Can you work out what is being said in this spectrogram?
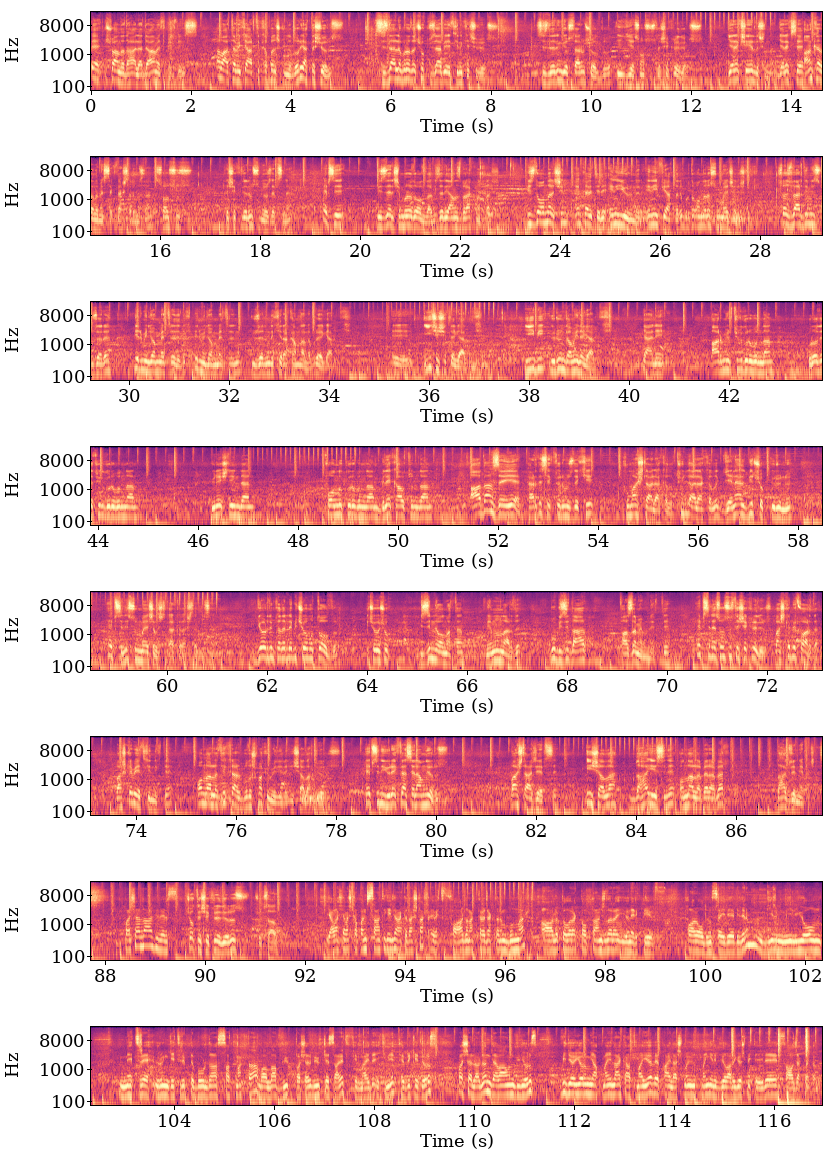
Ve şu anda da hala devam etmekteyiz. Ama tabii ki artık kapanış gününe doğru yaklaşıyoruz. Sizlerle burada çok güzel bir etkinlik geçiriyoruz. Sizlerin göstermiş olduğu ilgiye sonsuz teşekkür ediyoruz. Gerek şehir dışından, gerekse Ankaralı meslektaşlarımızdan sonsuz teşekkürlerimi sunuyoruz hepsine. Hepsi bizler için burada oldular. Bizleri yalnız bırakmadılar. Biz de onlar için en kaliteli, en iyi ürünleri, en iyi fiyatları burada onlara sunmaya çalıştık. Söz verdiğimiz üzere 1 milyon metre dedik. 1 milyon metrenin üzerindeki rakamlarla buraya geldik. Ee, iyi çeşitle geldik. İyi bir ürün gamıyla geldik. Yani Armür Tül grubundan, Brode Tül grubundan, Güneşliğinden, Fonluk grubundan, Blackout'undan, A'dan Z'ye perde sektörümüzdeki kumaşla alakalı, tülle alakalı genel birçok ürünü hepsini sunmaya çalıştık arkadaşlarımıza. Gördüğüm kadarıyla birçoğu mutlu oldu. Birçoğu çok bizimle olmaktan memnunlardı. Bu bizi daha fazla memnun etti. Hepsine sonsuz teşekkür ediyoruz. Başka bir fuarda, başka bir etkinlikte onlarla tekrar buluşmak ümidiyle inşallah diyoruz. Hepsini yürekten selamlıyoruz. Baş tacı hepsi. İnşallah daha iyisini onlarla beraber daha güzelini yapacağız. Başarılar dileriz. Çok teşekkür ediyoruz. Çok sağ olun. Yavaş yavaş kapanış saati geliyor arkadaşlar. Evet fuardan aktaracaklarım bunlar. Ağırlıklı olarak toptancılara yönelik bir fuar olduğunu söyleyebilirim. 1 milyon metre ürün getirip de burada satmak da valla büyük başarı, büyük cesaret. Firmayı da ekini tebrik ediyoruz. Başarılarının devamını diliyoruz. Videoya yorum yapmayı, like atmayı ve paylaşmayı unutmayın. Yeni videolarda görüşmek dileğiyle. Sağlıcakla kalın.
